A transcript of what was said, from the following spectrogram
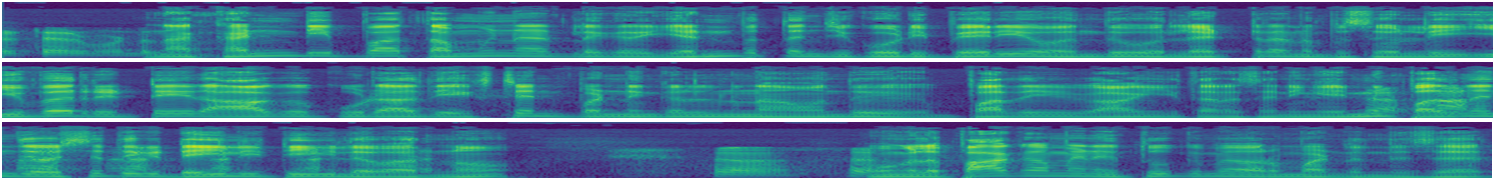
ரிட்டையர்மெண்ட் நான் கண்டிப்பா தமிழ்நாட்டில் இருக்கிற எண்பத்தஞ்சு கோடி பேரையும் வந்து ஒரு லெட்டர் அனுப்ப சொல்லி இவர் ரிட்டையர் ஆகக்கூடாது எக்ஸ்டெண்ட் பண்ணுங்கள்னு நான் வந்து பதவி வாங்கி தரேன் சார். நீங்க இன்னும் பதினஞ்சு வருஷத்துக்கு டெய்லி டிவில வரணும். உங்களை பார்க்காம எனக்கு தூக்கமே வர மாட்டேங்குது சார்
